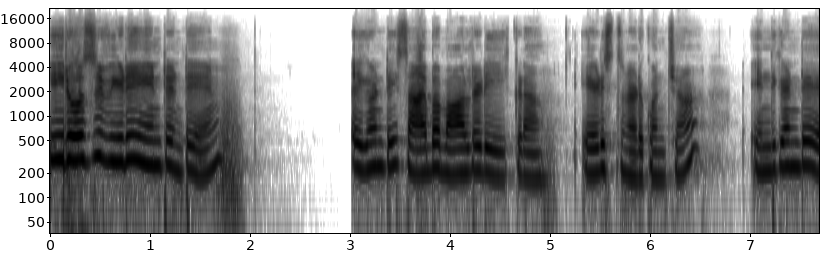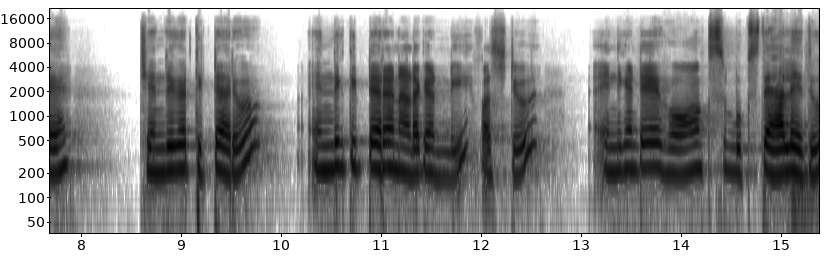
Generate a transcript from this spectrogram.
ఈరోజు వీడియో ఏంటంటే ఇగంటి సాయిబాబా ఆల్రెడీ ఇక్కడ ఏడుస్తున్నాడు కొంచెం. ఎందుకంటే చందు గారు తిట్టారు. ఎందుకు తిట్టారు అని అడగండి ఫస్ట్. ఎందుకంటే హోంవర్క్స్ బుక్స్ తేలేదు.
